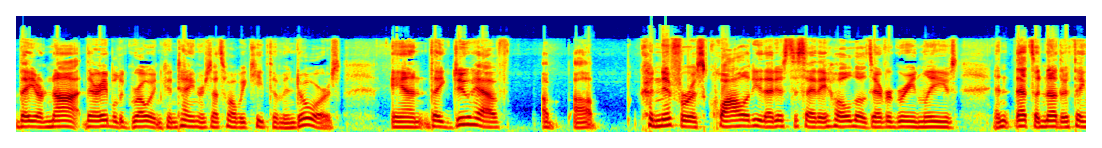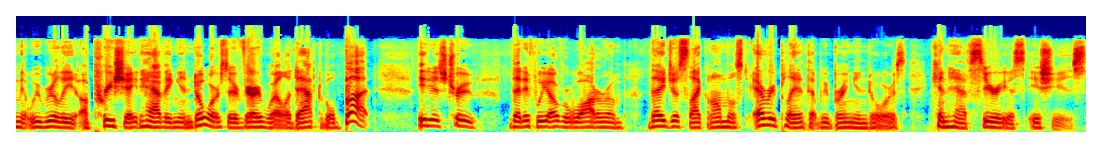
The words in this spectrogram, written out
they are not they're able to grow in containers. That's why we keep them indoors. And they do have a, a coniferous quality. That is to say, they hold those evergreen leaves, and that's another thing that we really appreciate having indoors. They're very well adaptable. But it is true that if we overwater them, they just like almost every plant that we bring indoors can have serious issues.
